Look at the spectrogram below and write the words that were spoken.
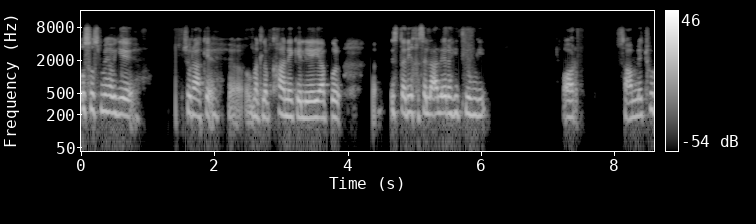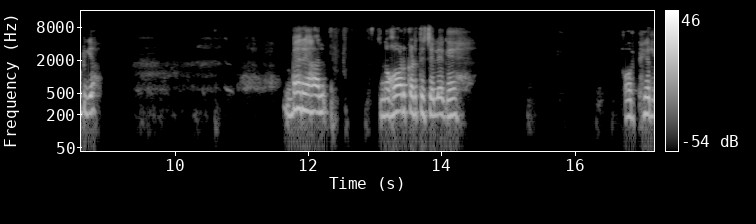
اس اس میں یہ چرا کے مطلب کھانے کے لیے یا پ اس طریقے سے لا لے رہی تھی ہوں گی اور سامنے چھوٹ گیا۔ بہرحال غور کرتے چلے گئے اور پھر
